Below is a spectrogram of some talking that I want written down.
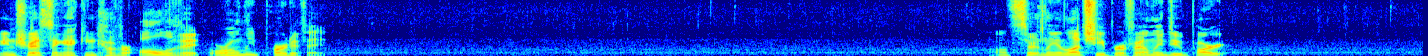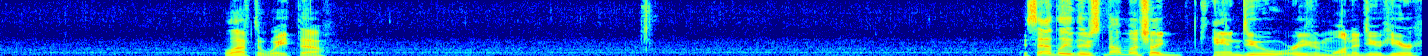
Interesting, I can cover all of it or only part of it. Well, it's certainly a lot cheaper if I only do part. We'll have to wait, though. Sadly, there's not much I can do or even want to do here,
